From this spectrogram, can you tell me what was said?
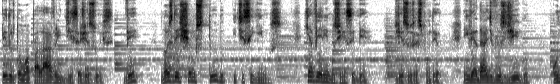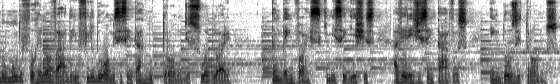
Pedro tomou a palavra e disse a Jesus: Vê, nós deixamos tudo e te seguimos. Que haveremos de receber? Jesus respondeu: Em verdade vos digo, quando o mundo for renovado e o Filho do Homem se sentar no trono de sua glória, também vós que me seguistes havereis de sentar-vos em doze tronos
